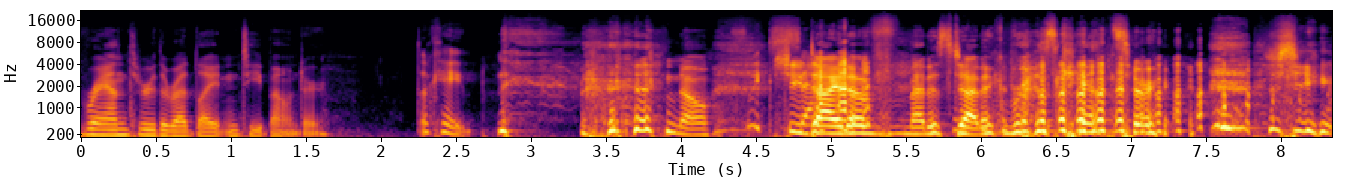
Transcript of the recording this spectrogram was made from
ran through the red light and T-boned her. okay, no, she sad. died of metastatic breast cancer. she,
